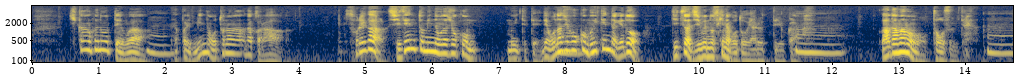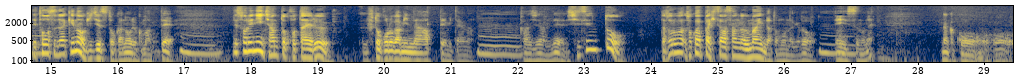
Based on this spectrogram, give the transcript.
機関不能点はうん。やっぱりみんな大人だからそれが自然とみんな同じ方向向いててで同じ方向向いてんだけど実は自分の好きなことをやるっていうか、うん。わがままを通すみたいな。うん。で通すだけの技術とか能力もあってうん。でそれにちゃんと応える懐がみんなあってみたいなうん。感じなんで自然とだそれはそこはやっぱり久沢さんがうまいんだと思うんだけど、うん。演出のね。なんかこ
